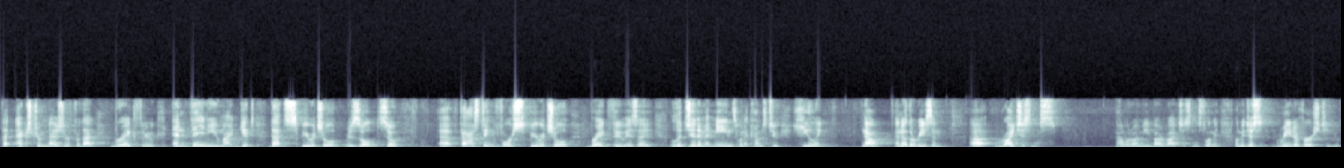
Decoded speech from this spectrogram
that extra measure for that breakthrough, and then you might get that spiritual result. So uh, fasting for spiritual breakthrough is a legitimate means when it comes to healing. Now, another reason, uh, righteousness. Now, what do I mean by righteousness? Let me let me just read a verse to you.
